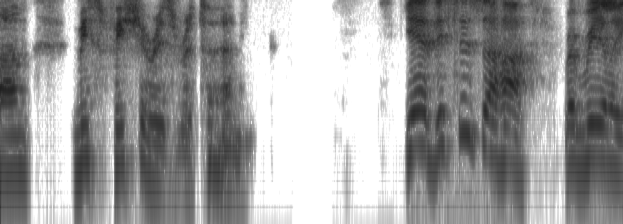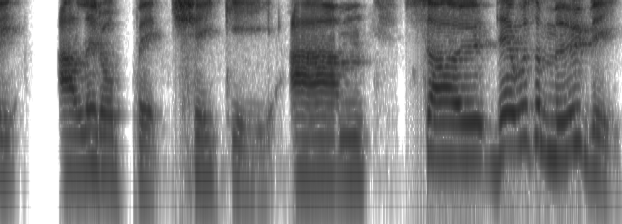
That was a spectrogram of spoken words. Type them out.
um, Miss Fisher is returning. Yeah, this is a, a really a little bit cheeky. Um, so there was a movie,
